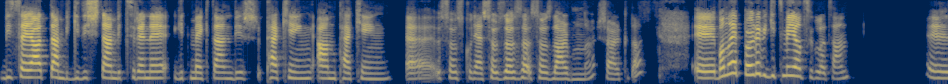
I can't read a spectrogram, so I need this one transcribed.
bir seyahatten, bir gidişten, bir trene gitmekten, bir packing, unpacking e, söz yani söz, söz- sözler bunlar şarkıda. Ee, bana hep böyle bir gitmeyi hatırlatan, e,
